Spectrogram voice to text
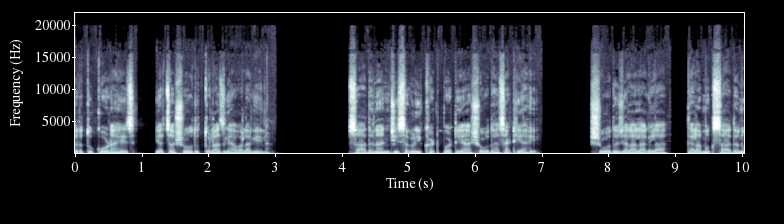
तर तू कोण आहेस याचा शोध तुलाच घ्यावा लागेल. साधनांची सगळी खटपट या शोधासाठी आहे. शोध ज्याला लागला त्याला मग साधन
